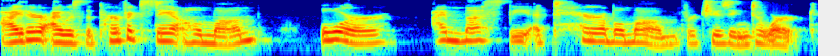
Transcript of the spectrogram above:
Either I was the perfect stay at home mom, or I must be a terrible mom for choosing to work.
